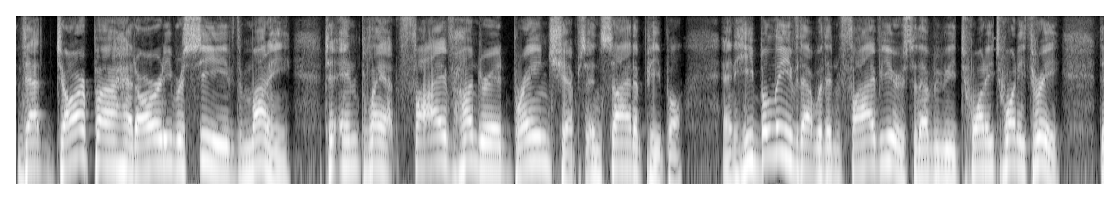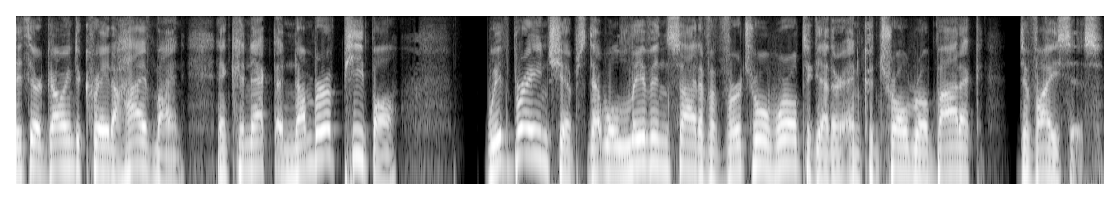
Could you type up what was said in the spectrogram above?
that DARPA had already received money to implant 500 brain chips inside of people. And he believed that within five years, so that would be 2023, that they're going to create a hive mind and connect a number of people with brain chips that will live inside of a virtual world together and control robotic devices.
